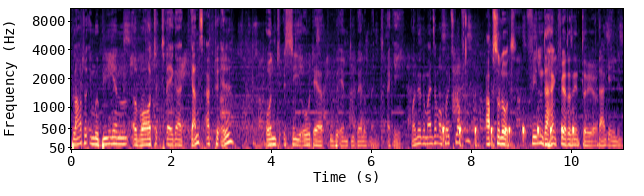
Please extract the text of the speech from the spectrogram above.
Plato Immobilien Award Träger ganz aktuell und CEO der UBM Development AG. Wollen wir gemeinsam auf Holz klopfen? Absolut. Vielen Dank für das Interview. Danke Ihnen.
